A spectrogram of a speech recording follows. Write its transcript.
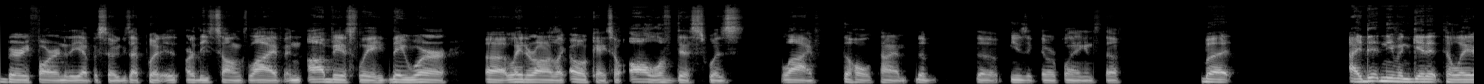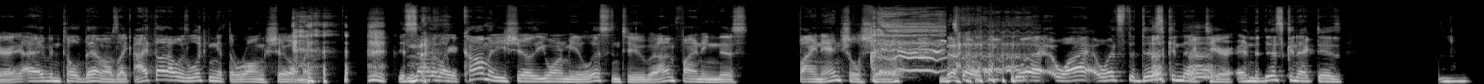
very far into the episode because I put, are these songs live? And obviously they were. Uh, later on, I was like, oh, okay. So all of this was live the whole time, the, the music they were playing and stuff. But I didn't even get it till later. I even told them, I was like, I thought I was looking at the wrong show. I'm like, this sounded like a comedy show that you wanted me to listen to, but I'm finding this financial show. so what why what's the disconnect here? And the disconnect is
